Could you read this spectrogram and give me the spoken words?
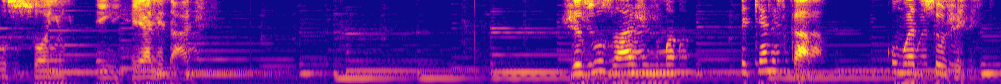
o sonho em realidade. Jesus age numa pequena escala, como é do seu jeito.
